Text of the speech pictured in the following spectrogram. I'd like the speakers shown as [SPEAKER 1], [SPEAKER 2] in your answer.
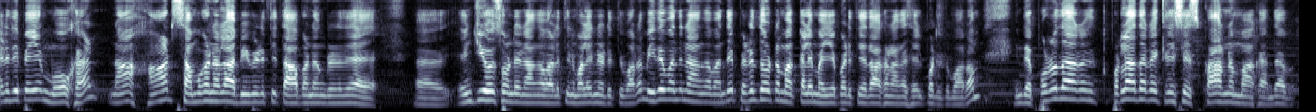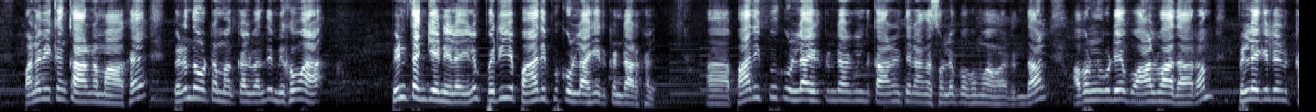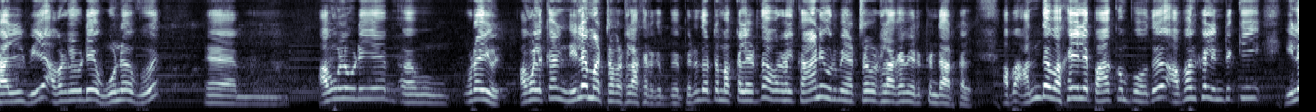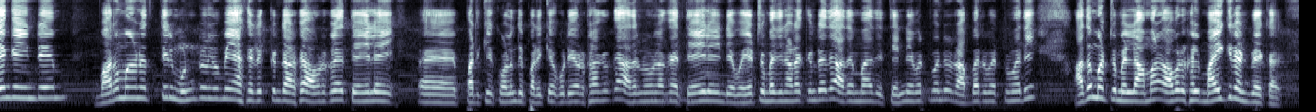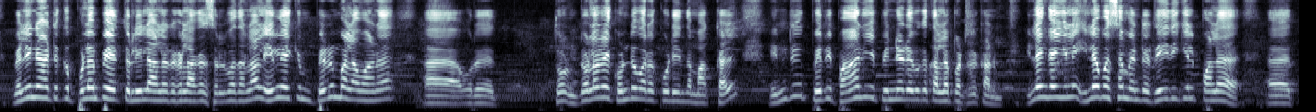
[SPEAKER 1] எனது பெயர் மோகன். நான் ஹார்ட் சமூக நல அபிவிருத்தி தாபனங்கிறத என்ஜிஓஸ் ஒன்று நாங்கள் வளர்த்து வழிநடத்தி வரோம். இது வந்து நாங்கள் வந்து பெருந்தோட்ட மக்களை மையப்படுத்தியதாக நாங்கள் செயல்பட்டு வரோம். இந்த பொருளாதார பொருளாதார கிரிசிஸ் காரணமாக அந்த பணவீக்கம் காரணமாக பெருந்தோட்ட மக்கள் வந்து மிகவும் பின்தங்கிய நிலையிலும் பெரிய பாதிப்புக்கு உள்ளாகி இருக்கின்றார்கள். பாதிப்புக்கு உள்ளாக இருக்கின்றார்கள் காரணத்தை நாங்கள் சொல்ல போகமாக இருந்தால் அவர்களுடைய வாழ்வாதாரம் பிள்ளைகளின் கல்வி அவர்களுடைய உணவு அவங்களுடைய உடையுள் அவங்களுக்கான நிலமற்றவர்களாக இருக்கு பெருந்தோட்ட மக்கள் எடுத்து அவர்கள் காணி உரிமையற்றவர்களாகவே இருக்கின்றார்கள். அப்போ அந்த வகையில் பார்க்கும்போது அவர்கள் இன்றைக்கு இலங்கையின் வருமானத்தில் முன்னுரிமையாக இருக்கின்றார்கள். அவர்களே தேயிலை பறிக்க குழந்தை பறிக்கக்கூடியவர்களாக இருக்க அதன் மூலமாக தேயிலையின் ஏற்றுமதி நடக்கின்றது. அதே மாதிரி தென்னை வெற்றுமதி ரப்பர் வெற்றுமதி அது மட்டும் இல்லாமல் அவர்கள் மைக்ரண்ட் பேக்கர் வெளிநாட்டுக்கு புலம்பெயர் தொழிலாளர்களாக செல்வதனால் இலங்கைக்கும் பெருமளவான ஒரு டொலரை கொண்டு வரக்கூடிய இந்த மக்கள் இன்று பெரிய பாரிய பின்னடைவுக்கு தள்ளப்பட்டிருக்காங்க. இலங்கையில் இலவசம் என்ற ரீதியில் பல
